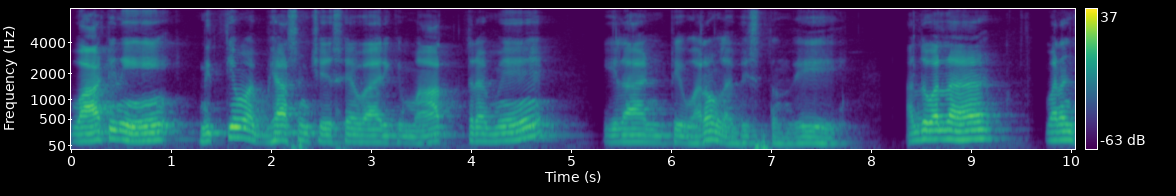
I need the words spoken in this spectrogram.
వాటిని నిత్యం అభ్యాసం చేసేవారికి మాత్రమే ఇలాంటి వరం లభిస్తుంది. అందువల్ల మనం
